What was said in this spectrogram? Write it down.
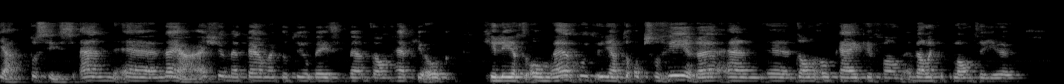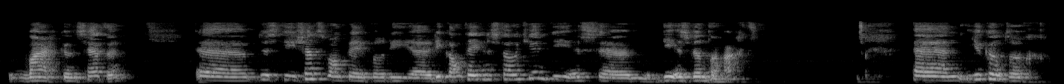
Ja, precies. En eh, nou ja, als je met permacultuur bezig bent, dan heb je ook geleerd om goed ja, te observeren en eh, dan ook kijken van welke planten je waar kunt zetten. Uh, dus die Shetlandpeper die, uh, die kan tegen een stootje, die is, uh, die is winterhard. En je kunt er,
